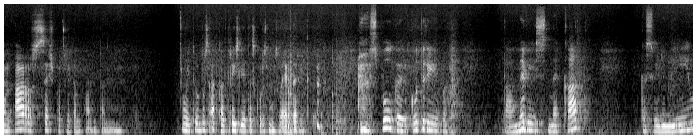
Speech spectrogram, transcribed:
un ar 16 pantam. Oi, tur būs atkal trīs lietas, kuras mums vajag darīt. Spulga ir gudrība. Tā nevis nekad, kas viņu mīl,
